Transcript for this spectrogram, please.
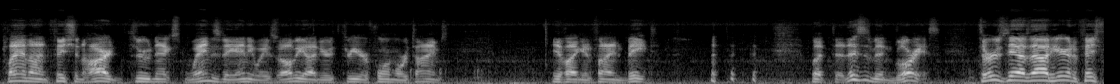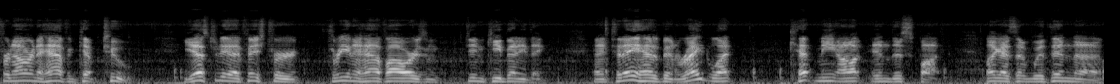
plan on fishing hard through next Wednesday anyway, so I'll be out here three or four more times if I can find bait. but uh, this has been glorious. Thursday I was out here to fish for an hour and a half and kept two. Yesterday I fished for three and a half hours and didn't keep anything. And today has been right what kept me out in this spot. Like I said, within uh,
